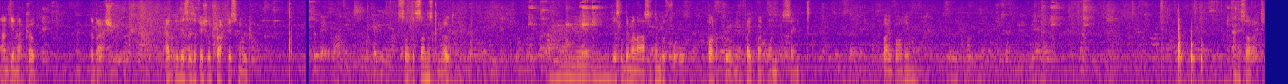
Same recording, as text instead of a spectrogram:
and Yanatco, the bash. Apparently this is official practice mode. So the sun's come out. this will be my last, number four. Bottle Pro, 5.1% by volume. And it's alright.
